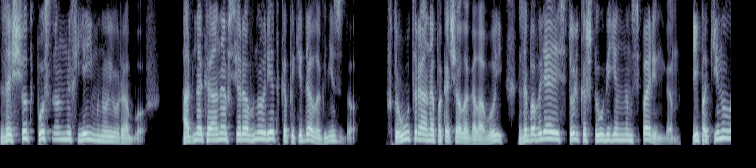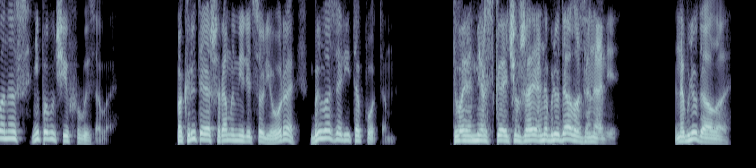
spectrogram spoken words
за счет посланных ей мною рабов. Однако она все равно редко покидала гнездо. В то утро она покачала головой, забавляясь только что увиденным спаррингом, и покинула нас, не получив вызова. Покрытое шрамами лицо Леора было залито потом. «Твоя мерзкая чужая наблюдала за нами?» «Наблюдала».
